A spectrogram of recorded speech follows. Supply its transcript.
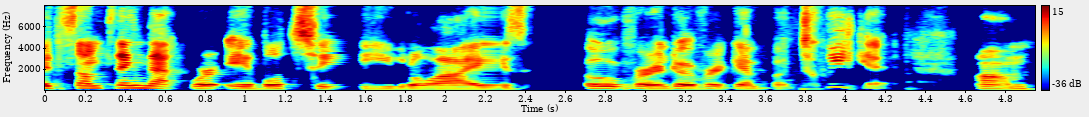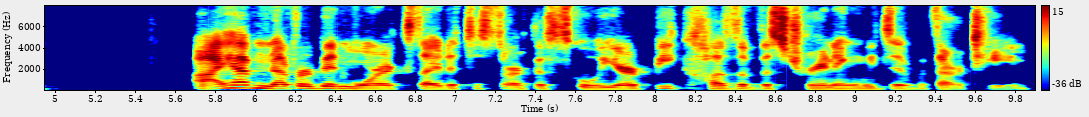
it's something that we're able to utilize over and over again, but tweak it. Um, I have never been more excited to start the school year because of this training we did with our team.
